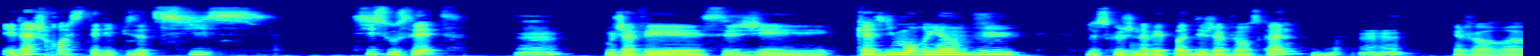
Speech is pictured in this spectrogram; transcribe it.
Et là, je crois que c'était l'épisode 6, 6 ou 7 Mhm. où j'avais j'ai quasiment rien vu de ce que je n'avais pas déjà vu en scan Mhm. Et genre euh,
